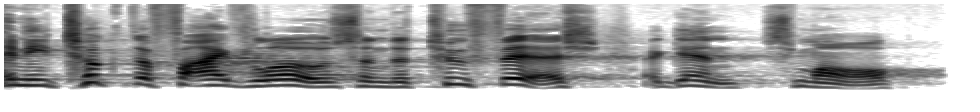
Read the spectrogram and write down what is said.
And he took the five loaves and the two fish, again, small,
